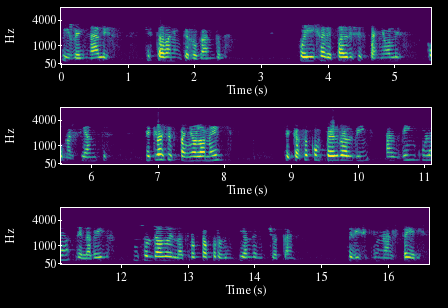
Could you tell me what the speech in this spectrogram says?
virreinales que estaban interrogándola. Fue hija de padres españoles, comerciantes, de clase española media. Se casó con Pedro Albín, de la Vega, un soldado de la tropa provincial de Michoacán. Se dice que un alférez.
